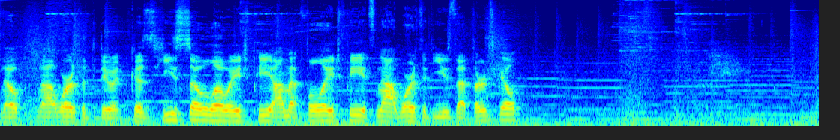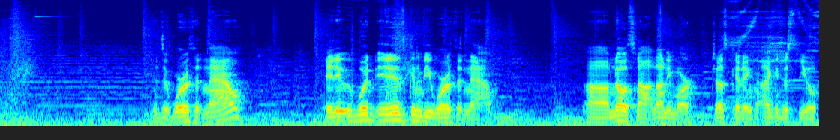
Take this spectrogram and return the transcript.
Nope, not worth it to do it, because he's so low HP, I'm at full HP, it's not worth it to use that third skill. Is it worth it now? It, it would. It is going to be worth it now. Um, no, it's not. Not anymore. Just kidding. I can just heal.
